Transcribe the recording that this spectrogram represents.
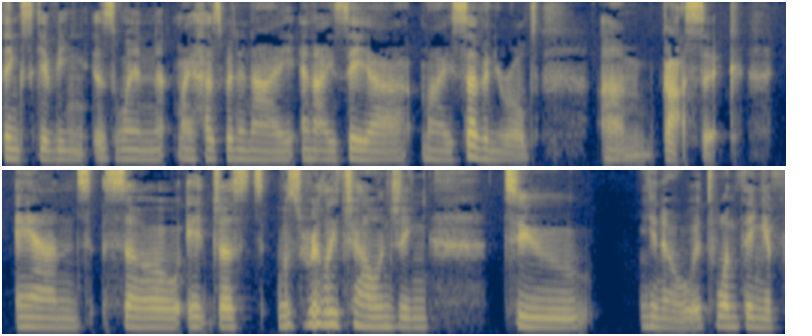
Thanksgiving, is when my husband and I and Isaiah, my seven year old, um, got sick. And so it just was really challenging to, you know, it's one thing if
